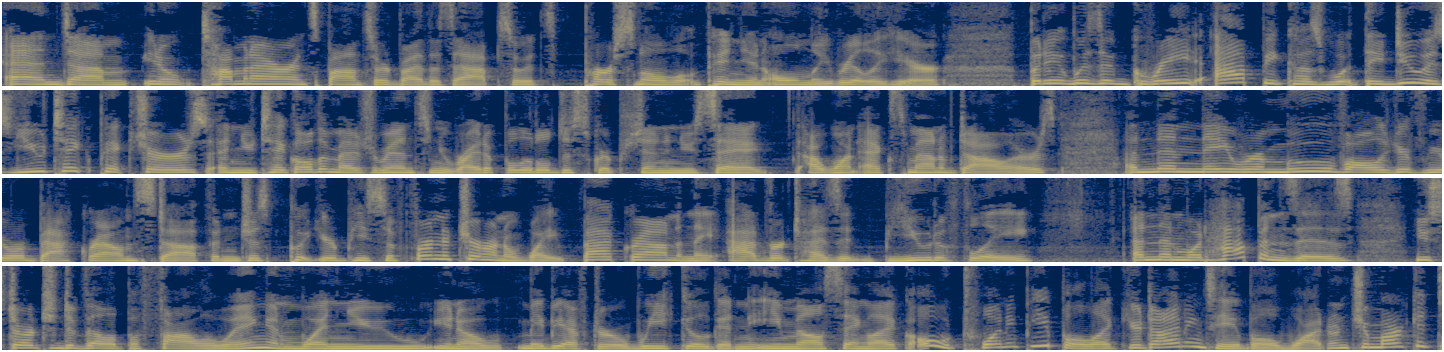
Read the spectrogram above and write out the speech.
And, um, you know, Tom and I aren't sponsored by this app, so it's personal opinion only, really, here. But it was a great app because what they do is you take pictures and you take all the measurements and you write up a little description and you say, I want X amount of dollars. And then they remove all of your background stuff and just put your piece of furniture on a white background and they advertise it beautifully. And then what happens is you start to develop a following. And when you, you know, maybe after a week, you'll get an email saying like, oh, 20 people like your dining table. Why don't you mark it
